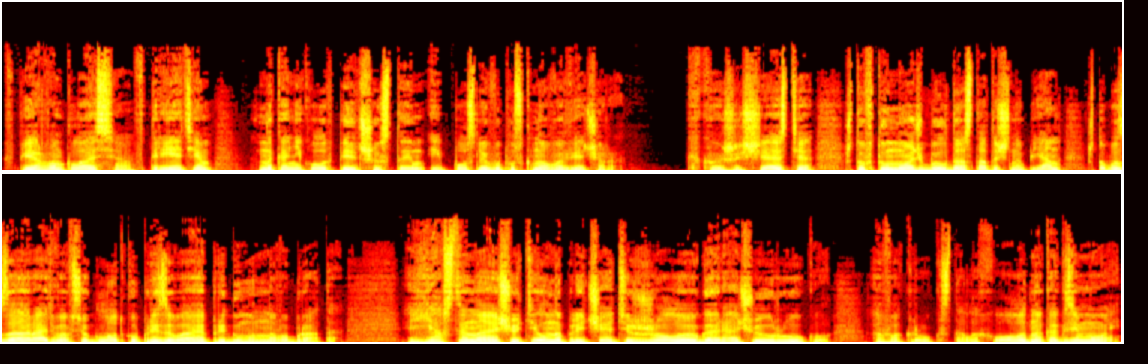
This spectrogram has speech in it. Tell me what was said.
В первом классе, в третьем, на каникулах перед шестым и после выпускного вечера — Какое же счастье, что в ту ночь был достаточно пьян, чтобы заорать во всю глотку, призывая придуманного брата. Явственно ощутил на плече тяжелую горячую руку, а вокруг стало холодно, как зимой.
